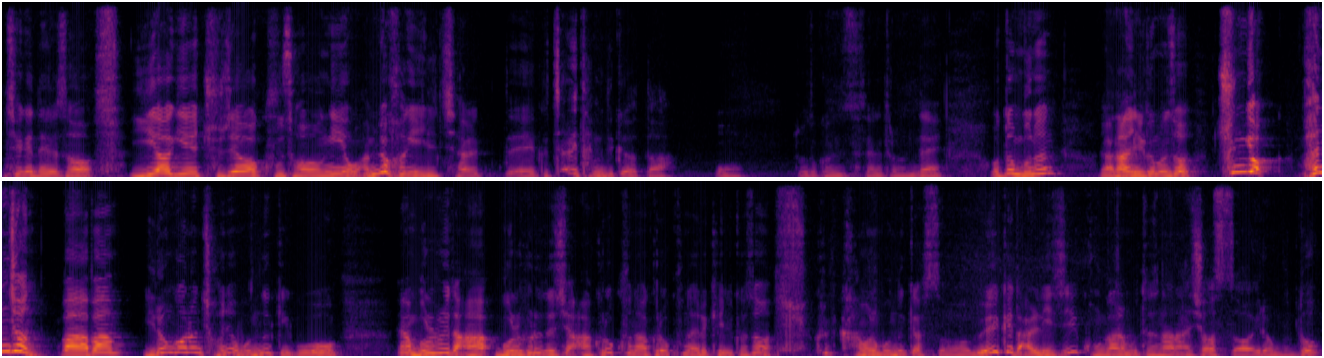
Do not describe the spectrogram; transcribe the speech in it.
책에 대해서 이야기의 주제와 구성이 완벽하게 일치할 때 그 짜릿함이 느껴졌다. 어, 저도 그런 생각이 들었는데 어떤 분은 야, 난 읽으면서 충격, 반전, 빠밤 이런 거는 전혀 못 느끼고 그냥 물 흐르다 아, 물 흐르듯이 아 그렇구나 그렇구나 이렇게 읽어서 그렇게 감을 못 느꼈어. 왜 이렇게 난리지? 공감을 못해서 난 아쉬웠어. 이런 분도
